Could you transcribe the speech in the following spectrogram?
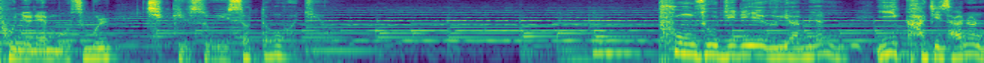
본연의 모습을 지킬 수 있었던 거지요. 풍수지리에 의하면 이 가지산은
